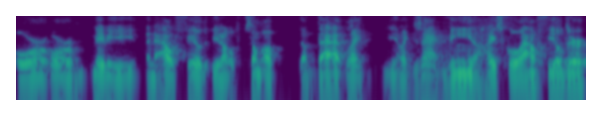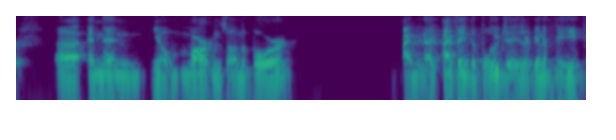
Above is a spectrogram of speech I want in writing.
or or maybe an outfield, you know, some a, a bat like you know like Zach Veen, a high school outfielder, uh, and then you know Martin's on the board. I mean, I, I think the Blue Jays are going to be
